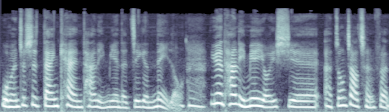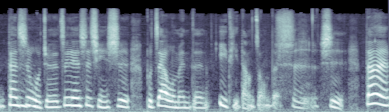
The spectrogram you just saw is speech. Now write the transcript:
我们就是单看它里面的这个内容，嗯，因为它里面有一些呃宗教成分，但是我觉得这件事情是不在我们的议题当中的。是是，当然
